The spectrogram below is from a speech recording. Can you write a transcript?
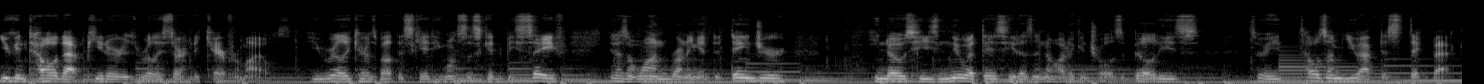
you can tell that Peter is really starting to care for Miles. He really cares about this kid. He wants this kid to be safe. He doesn't want him running into danger. He knows he's new at this. He doesn't know how to control his abilities. So he tells him, You have to stick back.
